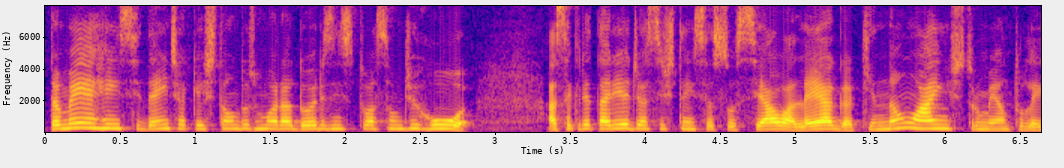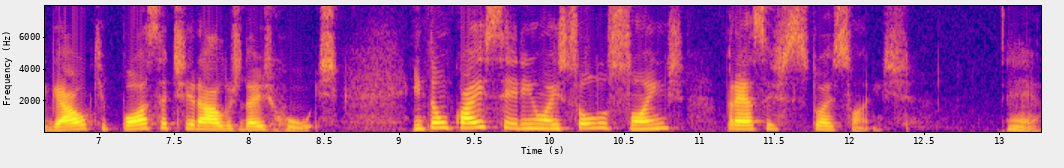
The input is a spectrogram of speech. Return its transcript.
Também é reincidente a questão dos moradores em situação de rua. A Secretaria de Assistência Social alega que não há instrumento legal que possa tirá-los das ruas. Então, quais seriam as soluções para essas situações? É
